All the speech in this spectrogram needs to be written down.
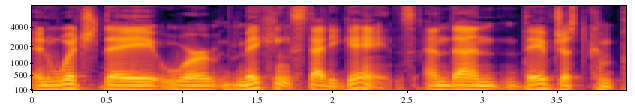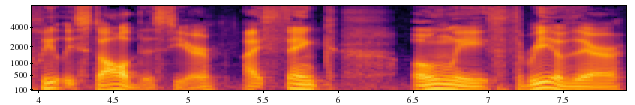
in which they were making steady gains. And then they've just completely stalled this year. I think only three of their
